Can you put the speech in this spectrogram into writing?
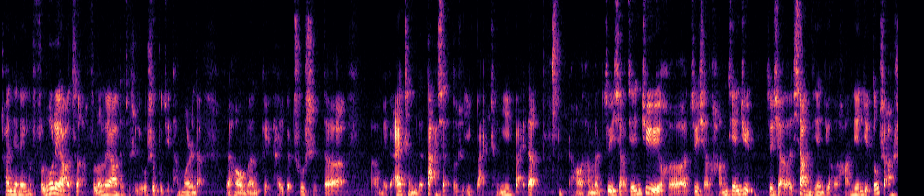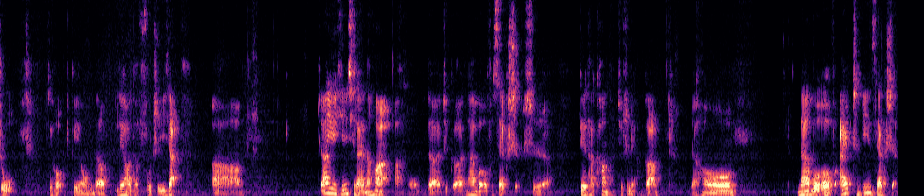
创建了一个 flow layout，flow layout 就是流式布局，它默认的。然后我们给它一个初始的，呃，每个 item 的大小都是一百乘一百的。然后它们最小间距和最小的行间距，最小的项间距和行间距都是二十五。最后给我们的 layout 复制一下，啊，这样运行起来的话，啊，我们的这个 number of section 是 data count 就是两个，然后 number of item in section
